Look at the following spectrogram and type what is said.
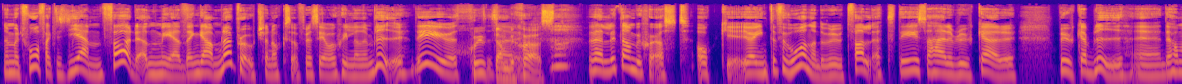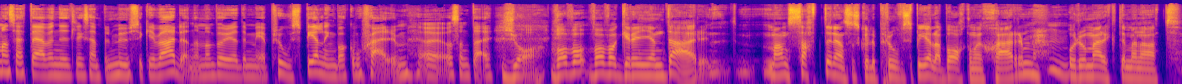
nummer två faktiskt jämför den med den gamla approachen också för att se vad skillnaden blir. Det är ju ett, Sjukt här, ambitiöst. Väldigt ambitiöst och jag är inte förvånad över utfallet. Det är så här det brukar, brukar bli. Eh, det har man sett även i till exempel musikervärlden när man började med provspelning bakom skärm eh, och sånt där. Ja, vad, vad, vad, var grejen där? Man satte den som skulle provspela bakom en skärm mm. och då märkte menar att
